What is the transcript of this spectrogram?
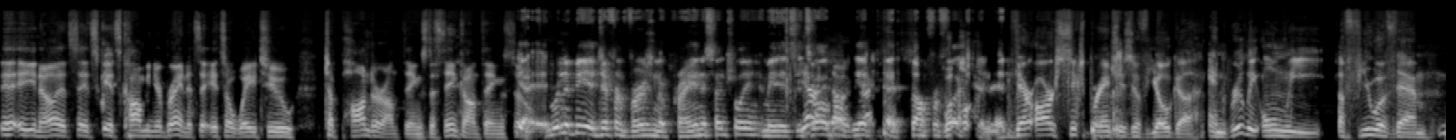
It- you know, it's it's it's calming your brain. It's a, it's a way to to ponder on things, to think on things. So yeah, wouldn't it be a different version of praying essentially? I mean, it's, it's Yeah, all about no, yeah, self reflection. There are six branches of yoga, and really only a few of them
